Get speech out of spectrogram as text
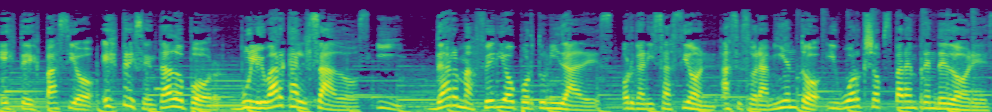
Este espacio es presentado por Boulevard Calzados y Dharma Feria Oportunidades, organización, asesoramiento y workshops para emprendedores.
